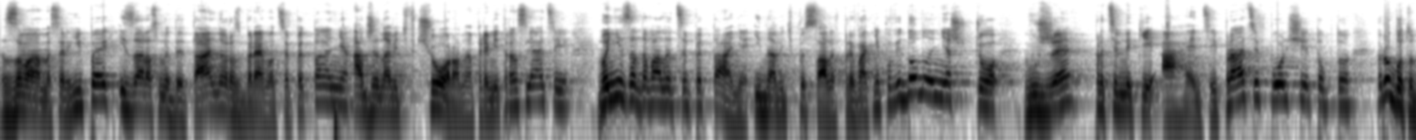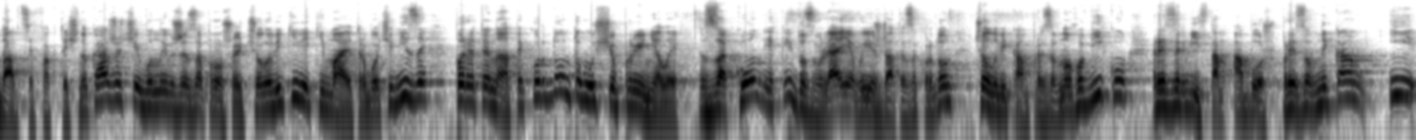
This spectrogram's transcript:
З вами Сергій Пек, і зараз ми детально розберемо це питання. Адже навіть вчора на прямій трансляції мені задавали це питання і навіть писали в приватні повідомлення, що вже працівники агенцій праці в Польщі, тобто роботодавці, фактично кажучи, вони вже запрошують чоловіків, які мають робочі візи, перетинати кордон, тому що прийняли закон, який дозволяє виїжджати за кордон чоловікам призовного віку, резервістам або ж призовникам і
